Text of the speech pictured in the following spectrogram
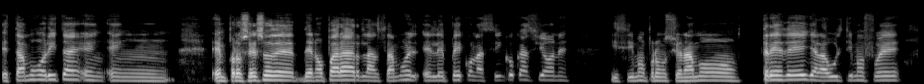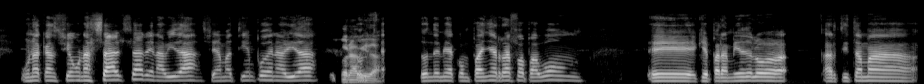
estamos ahorita en, proceso de, no parar. Lanzamos el, LP con las cinco canciones. Hicimos, promocionamos tres de ellas. La última fue una canción, una salsa de Navidad. Se llama Tiempo de Navidad. Donde, me acompaña Rafa Pavón, eh, que para mí es de los artistas más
